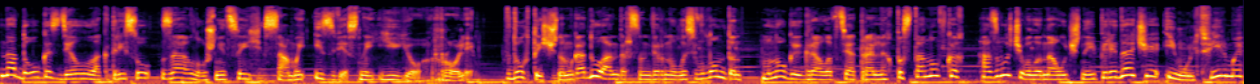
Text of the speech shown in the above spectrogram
надолго сделал актрису заложницей самой известной ее роли. В 2000 году Андерсон вернулась в Лондон, много играла в театральных постановках, озвучивала научные передачи и мультфильмы,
